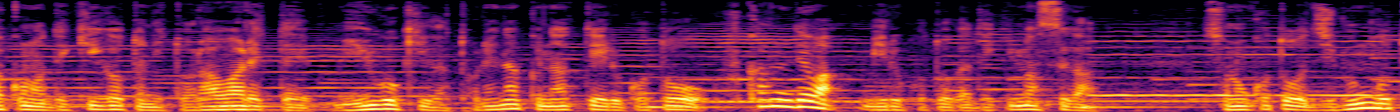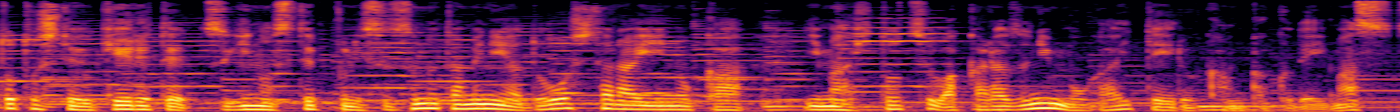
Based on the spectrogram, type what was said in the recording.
過去の出来事にとらわれて身動きが取れなくなっていることを俯瞰では見ることができますがそのことを自分ごととして受け入れて次のステップに進むためにはどうしたらいいのか今一つ分からずにもがいている感覚でいます。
